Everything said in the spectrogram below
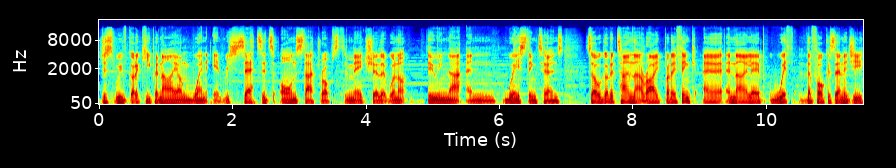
Just we've got to keep an eye on when it resets its own stat drops to make sure that we're not doing that and wasting turns. So we've got to time that right. But I think uh, Annihilape with the focus energy,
